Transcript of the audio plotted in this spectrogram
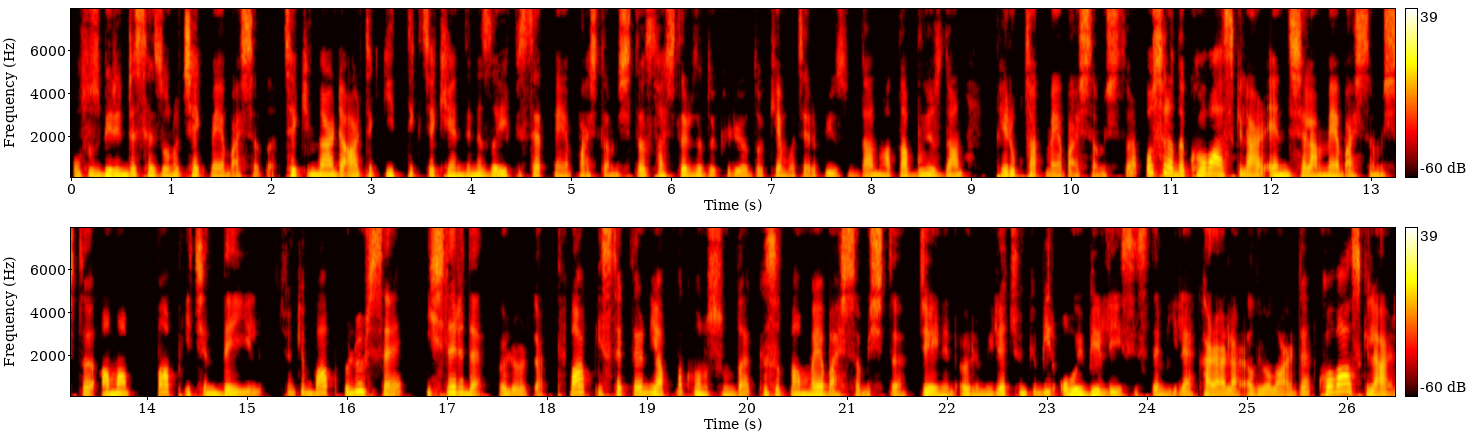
31. sezonu çekmeye başladı. Çekimlerde artık gittikçe kendini zayıf hissetmeye başlamıştı. Saçları da dökülüyordu kemoterapi yüzünden. Hatta bu yüzden peruk takmaya başlamıştı. O sırada Kowalski'ler endişelenmeye başlamıştı ama Bob için değil. Çünkü Bob ölürse işleri de ölürdü. Bob isteklerini yapma konusunda kısıtlanmaya başlamıştı Jane'in ölümüyle çünkü bir oy birliği sistemiyle kararlar alıyorlardı. Kowalskiler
